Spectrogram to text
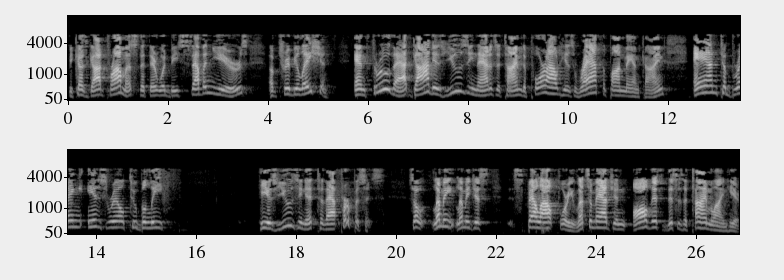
Because God promised that there would be seven years of tribulation. And through that, God is using that as a time to pour out His wrath upon mankind and to bring Israel to belief. He is using it to that purposes. So let me, let me just spell out for you. Let's imagine all this, this is a timeline here.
